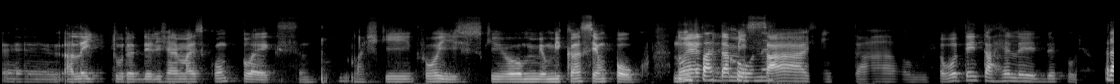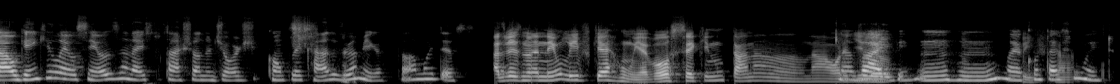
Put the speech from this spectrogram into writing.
é, a leitura dele já é mais complexa, acho que foi isso, que eu, eu me cansei um pouco. Não é da né? mensagem e tal, eu vou tentar reler ele depois. Pra alguém que leu O Senhor dos Anéis, tu tá achando George complicado, viu, amiga? Pelo amor de Deus. Às vezes não é nem o livro que é ruim, é você que não tá na, na hora Na de vibe. Uhum, Livro, acontece muito.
